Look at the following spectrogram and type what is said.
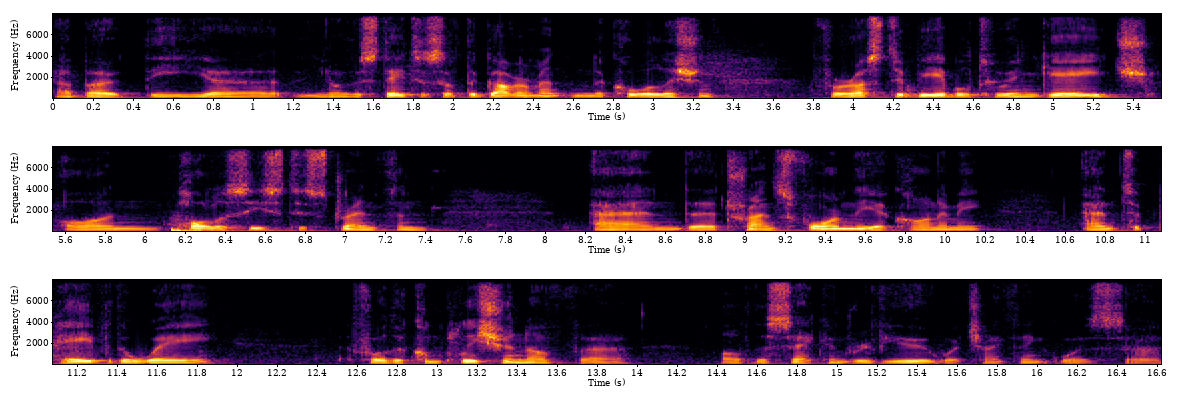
about the uh, you know the status of the government and the coalition for us to be able to engage on policies to strengthen and uh, transform the economy and to pave the way for the completion of of the second review, which I think was uh,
